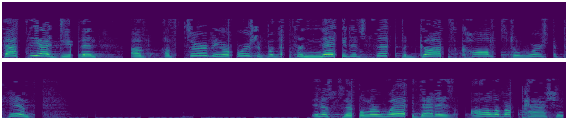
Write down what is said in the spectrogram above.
That's the idea then of, of serving or worship, but that's a negative sense. But God's called us to worship Him in a similar way. That is, all of our passions,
